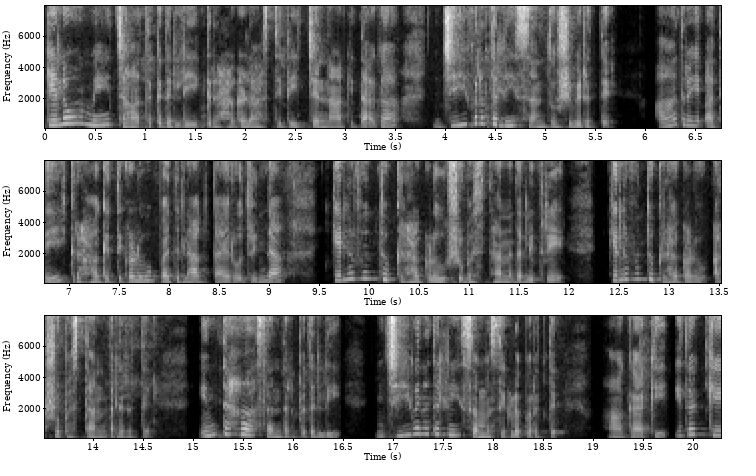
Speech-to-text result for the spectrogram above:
ಕೆಲವೊಮ್ಮೆ ಜಾತಕದಲ್ಲಿ ಗ್ರಹಗಳ ಸ್ಥಿತಿ ಚೆನ್ನಾಗಿದ್ದಾಗ ಜೀವನದಲ್ಲಿ ಸಂತೋಷವಿರುತ್ತೆ. ಆದರೆ ಅದೇ ಗ್ರಹಗತಿಗಳು ಬದಲಾಗ್ತಾ ಇರೋದ್ರಿಂದ ಕೆಲವೊಂದು ಗ್ರಹಗಳು ಶುಭ ಸ್ಥಾನದಲ್ಲಿದ್ದರೆ ಕೆಲವೊಂದು ಗ್ರಹಗಳು ಅಶುಭ ಸ್ಥಾನದಲ್ಲಿರುತ್ತೆ. ಇಂತಹ ಸಂದರ್ಭದಲ್ಲಿ ಜೀವನದಲ್ಲಿ ಸಮಸ್ಯೆಗಳು ಬರುತ್ತೆ. ಹಾಗಾಗಿ ಇದಕ್ಕೆ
